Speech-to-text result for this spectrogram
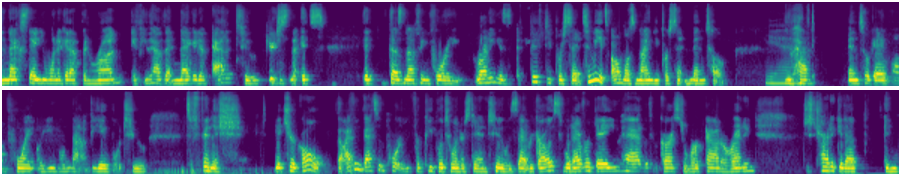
the next day you want to get up and run if you have that negative attitude you're just it's it does nothing for you. Running is 50% to me it's almost 90% mental. Yeah. You have to mental game on point or you will not be able to to finish get your goal. So i think that's important for people to understand too is that regardless of whatever day you had with regards to workout or running just try to get up and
